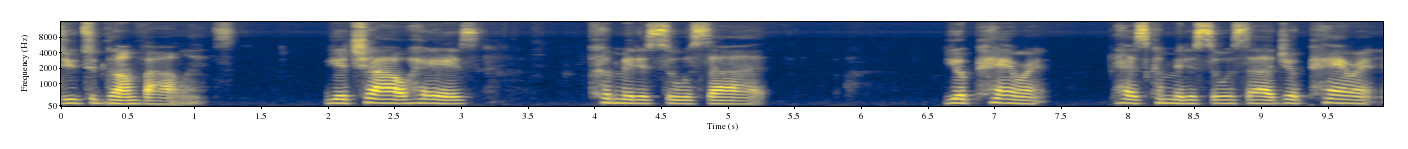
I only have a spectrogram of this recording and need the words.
due to gun violence. Your child has committed suicide. Your parent has committed suicide. Your parent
